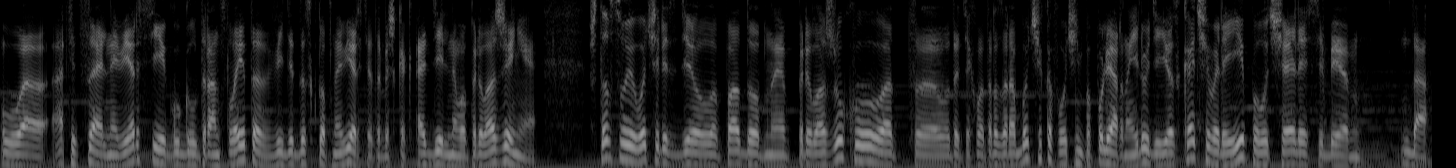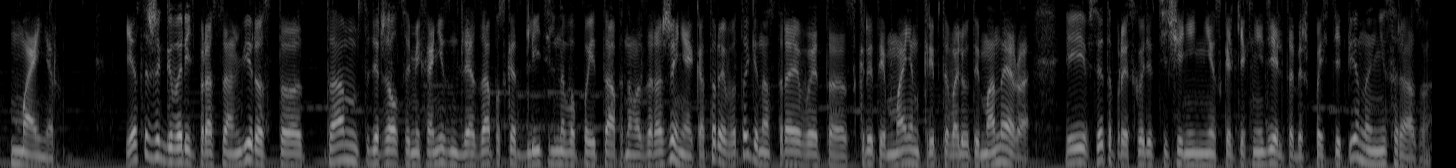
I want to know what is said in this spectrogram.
у а, официальной версии Google Translate в виде десктопной версии, то бишь как отдельного приложения. Что в свою очередь сделало подобное приложуху от э, вот этих вот разработчиков очень популярной. И люди ее скачивали и получали себе, да, майнер. Если же говорить про сам вирус, то там содержался механизм для запуска длительного поэтапного заражения, который в итоге настраивает э, скрытый майнинг криптовалюты Monero. И все это происходит в течение нескольких недель, то бишь постепенно, не сразу.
